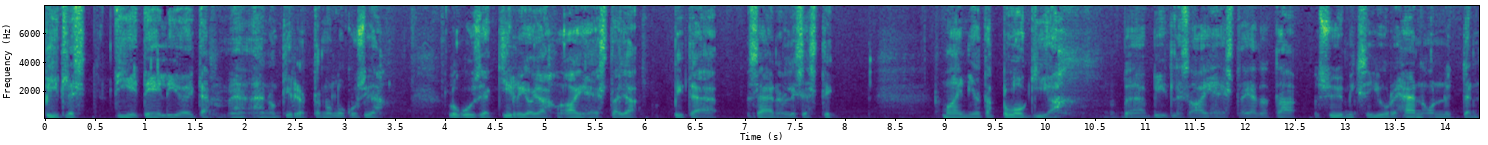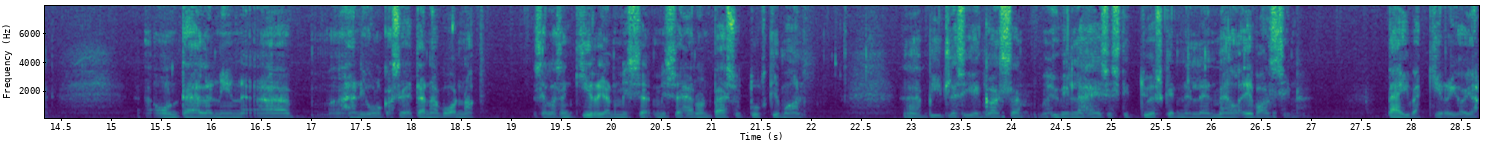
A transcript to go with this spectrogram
Beatles-tieteilijöitä. Hän on kirjoittanut lukuisia, lukuisia kirjoja aiheesta ja pitää säännöllisesti mainiota blogia Beatles-aiheesta. Ja tota, syy, miksi juuri hän on nytten on täällä, niin ää, hän julkaisee tänä vuonna sellaisen kirjan, missä, missä hän on päässyt tutkimaan Beatlesien kanssa hyvin läheisesti työskennelleen Mel Evansin päiväkirjoja.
